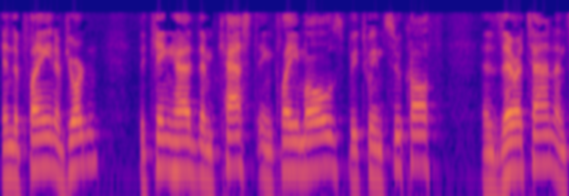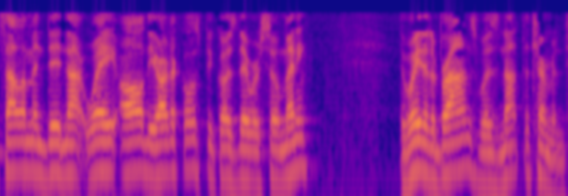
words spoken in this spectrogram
In the plain of Jordan, the king had them cast in clay molds between Succoth and Zaratan, and Solomon did not weigh all the articles because there were so many. The weight of the bronze was not determined.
